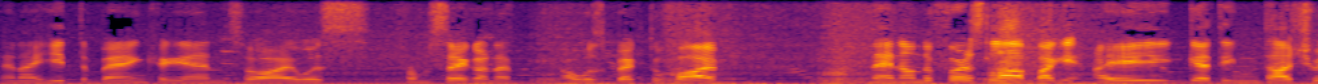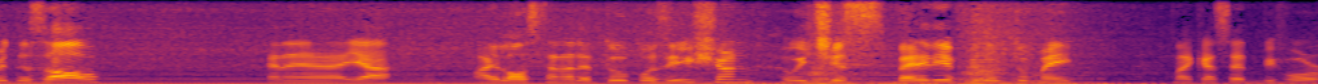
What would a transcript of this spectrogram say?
and i hit the bank again. So i was from second i, I was back to five. Then on the first lap i, I get in touch with Desalle and uh, yeah i lost another two position which is very difficult to make. Like i said before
